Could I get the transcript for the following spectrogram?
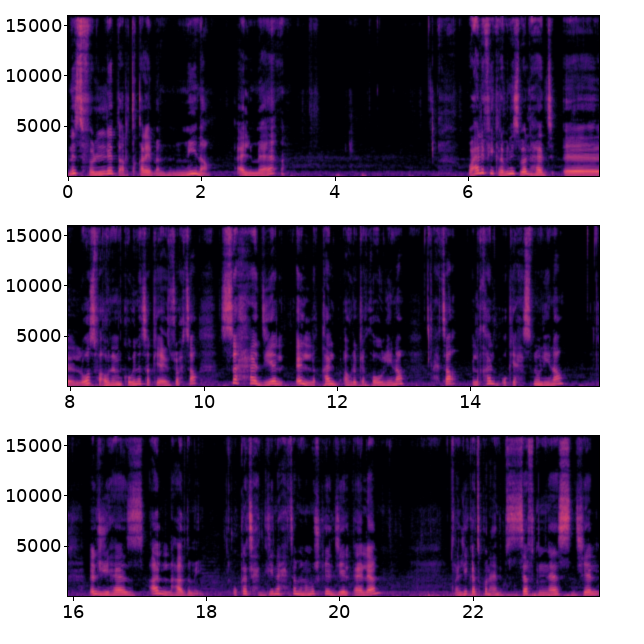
نصف اللتر تقريبا من الماء. وعلى فكرة بالنسبة لهاد آه، الوصفة أو المكونات كيعزو حتى الصحة ديال القلب أو كيقويو لينا حتى القلب وكيحسنوا لينا الجهاز الهضمي. وكتحد لينا حتى من المشكل ديال الآلام اللي كتكون عند بزاف الناس ديال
